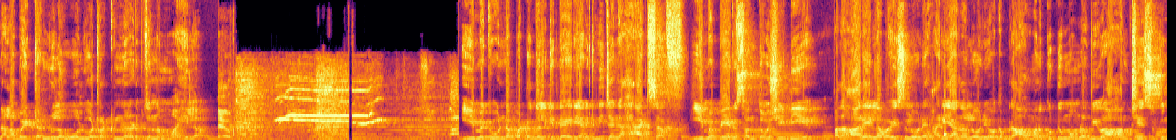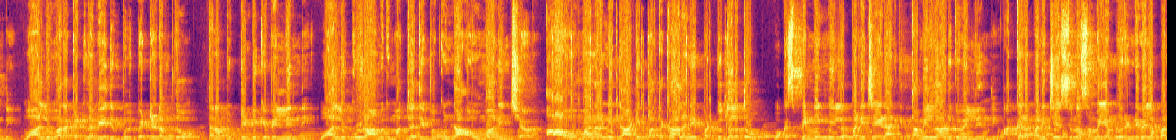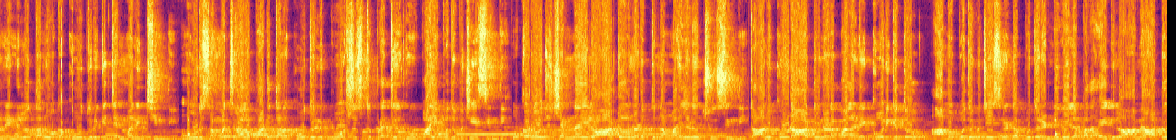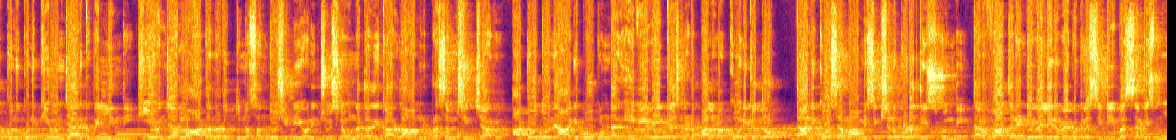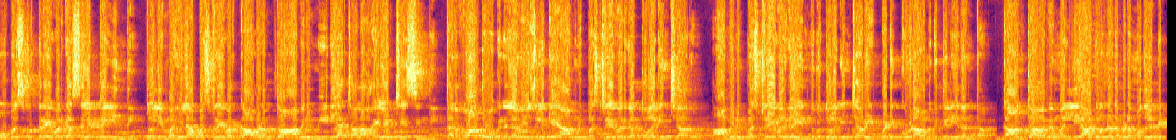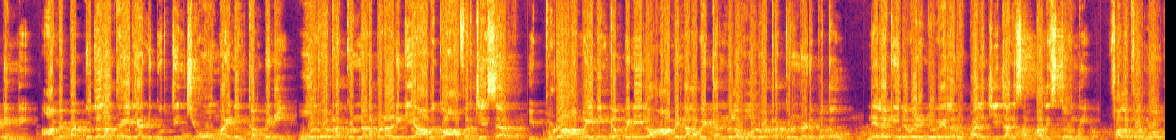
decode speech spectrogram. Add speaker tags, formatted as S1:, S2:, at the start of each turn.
S1: నలభై టన్నుల ఓల్వో ట్రక్ను నడుపుతున్న మహిళ. ఈమెకు ఉన్న పట్టుదలకి ధైర్యానికి నిజంగా హ్యాట్స్ ఆఫ్ ఈమె పేరు సంతోషి డిఏ పదహారేళ్ళ వయసులోనే హర్యానాలోని ఒక బ్రాహ్మణ కుటుంబంలో వివాహం చేసుకుంది. వాళ్ళు వరకట్న వేధింపులు పెట్టడంతో తన పుట్టింటికి వెళ్ళింది. వాళ్ళు కూడా ఆమెకు మద్దతు ఇవ్వకుండా అవమానించారు. ఆ అవమానాన్ని దాటి బతకాలనే పట్టుదలతో ఒక స్పిన్నింగ్ మిల్లో పని చేయడానికి తమిళనాడుకు వెళ్ళింది. అక్కడ పనిచేస్తున్న సమయంలో రెండు వేల పన్నెండులో తను ఒక కూతురికి జన్మనిచ్చింది. మూడు సంవత్సరాల పాటు తన కూతుర్ని పోషిస్తూ ప్రతి రూపాయి పొదుపు చేసింది. ఒక రోజు చెన్నైలో ఆటో నడుపుతున్న మహిళను చూసింది. తాను కూడా ఆటో నడపాలనే కోరికతో ఆమె పొదుపు చేసిన డబ్బుతో రెండు వేల పదహైదులో ఆమె ఆటో కొనుక్కుని కియోంజార్కు వెళ్ళింది. కియోంజార్లో ఆటో నడుపుతున్న సంతోషి డియోని చూసిన ఉన్నతాధికారులు ఆమెను ప్రశంసించారు. ఆటోతోనే ఆగిపోకుండా హెవీ వెహికల్స్ నడపాలన్న కోరికతో దానికోసం ఆమె శిక్షణ కూడా తీసుకుంది. తర్వాత రెండు వేల ఇరవై ఒకటిలో సిటీ బస్ సర్వీస్ మో బస్కు డ్రైవర్గా సెలెక్ట్ అయ్యింది. తొలి మహిళా బస్ డ్రైవర్ కావడంతో ఆమెను మీడియా చాలా హైలైట్ చేసింది. తర్వాత ఒక నెల రోజులకే ఆమె ఆమెను బస్ డ్రైవర్గా తొలగించారు. ఆమెను బస్ డ్రైవర్గా ఎందుకు తొలగించారో ఇప్పటికి కూడా ఆమెకు తెలియదంట. దాంతో ఆమె మళ్ళీ ఆటో నడపడం మొదలుపెట్టింది. ఆమె పట్టుదల ధైర్యాన్ని గుర్తించి ఓ మైనింగ్ కంపెనీ ఓల్వో ట్రక్కును నడపడానికి ఆమెకు ఆఫర్ చేశారు. ఇప్పుడు ఆ మైనింగ్ కంపెనీలో ఆమె నలభై టన్నుల ఓల్వో ట్రక్కును నడుపుతూ నెలకి ఇరవై రెండు వేల రూపాయల జీతాన్ని సంపాదిస్తోంది. ఫలఫర్ మోర్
